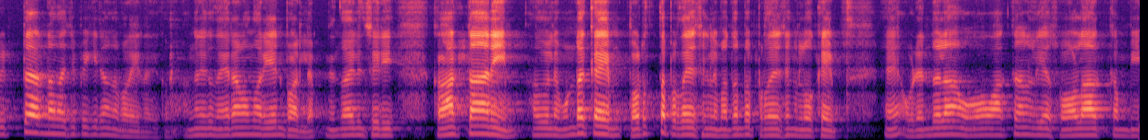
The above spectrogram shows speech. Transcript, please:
വിട്ട് തന്നെ നശിപ്പിക്കുന്നതെന്ന് പറയുന്നത് കേൾക്കുന്നു. അങ്ങനെയൊക്കെ നേരാണെന്ന് അറിയാൻ പാടില്ല. എന്തായാലും ശരി കാട്ടാനയും അതുപോലെ മുണ്ടക്കയം തൊടുത്ത പ്രദേശങ്ങളിൽ മതമ്പ പ്രദേശങ്ങളിലൊക്കെ അവിടെ എന്തെല്ലാം വാഗ്ദാനം നൽകിയ സോളാർ കമ്പി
